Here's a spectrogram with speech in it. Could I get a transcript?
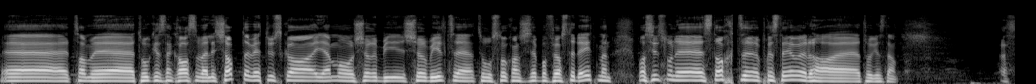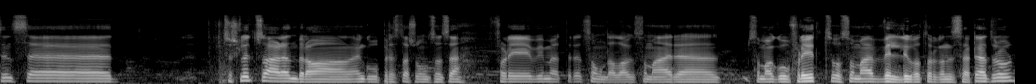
Eh, ta med Tor Kristian Karlsen veldig kjapt. Jeg vet du skal hjem og kjøre bil, kjøre bil til, til, Oslo, kanskje se på første date. Men hva syns du om det Start eh, presterer da, dag, Tor Kristian? Jeg syns eh, Til slutt så er det en, bra, en god prestasjon, syns jeg. Fordi vi møter et Sogndal-lag som, eh, som, har god flyt, og som er veldig godt organisert. Jeg tror,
